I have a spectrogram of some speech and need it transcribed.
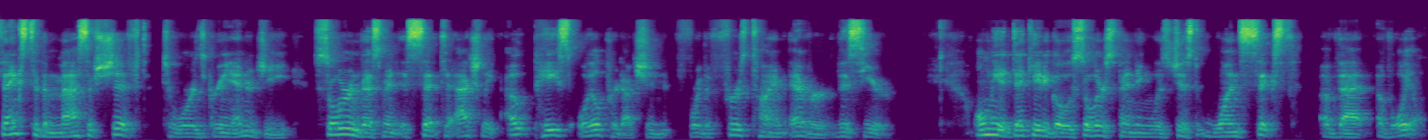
Thanks to the massive shift towards green energy, solar investment is set to actually outpace oil production for the first time ever this year. Only a decade ago, solar spending was just one sixth of that of oil.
